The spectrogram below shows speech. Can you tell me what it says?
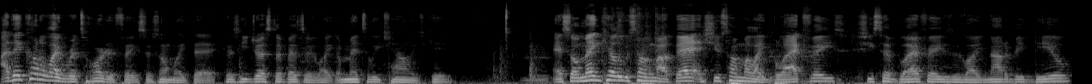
I they called it like retarded face or something like that because he dressed up as a like a mentally challenged kid. And so Megyn Kelly was talking about that, and she was talking about like blackface. She said blackface is like not a big deal,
